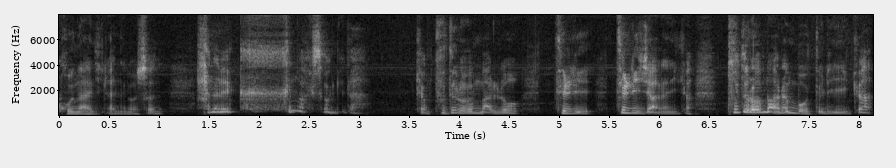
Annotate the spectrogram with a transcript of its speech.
고난이라는 것은 하나님의 큰 확성이다. 그냥 부드러운 말로 들리, 들리지 않으니까, 부드러운 말은 못 들리니까,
